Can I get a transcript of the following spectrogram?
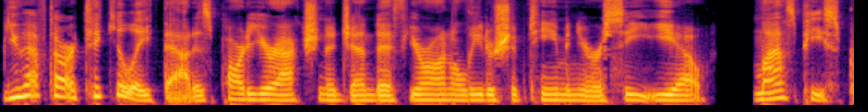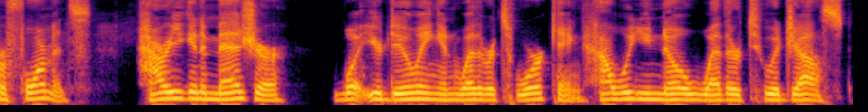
You have to articulate that as part of your action agenda if you're on a leadership team and you're a CEO. Last piece, performance. How are you going to measure what you're doing and whether it's working? How will you know whether to adjust?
